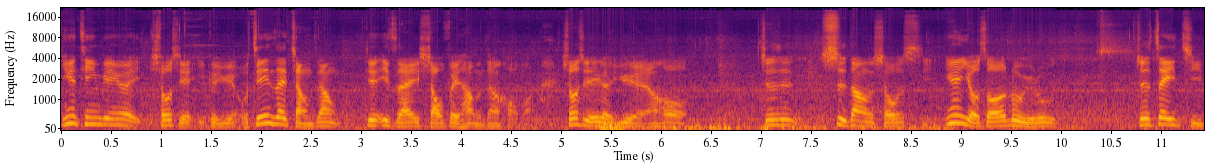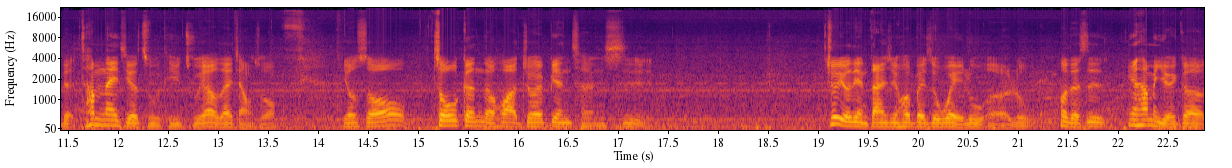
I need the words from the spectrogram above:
因为听一遍，因为休息了一个月，我今天在讲这样，就一直在消费他们，这样好吗？休息一个月，然后就是适当的休息，因为有时候录一录，就是这一集的他们那一集的主题，主要在讲说，有时候周更的话，就会变成是。就有点担心会不会是为录而录，或者是因为他们有一个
